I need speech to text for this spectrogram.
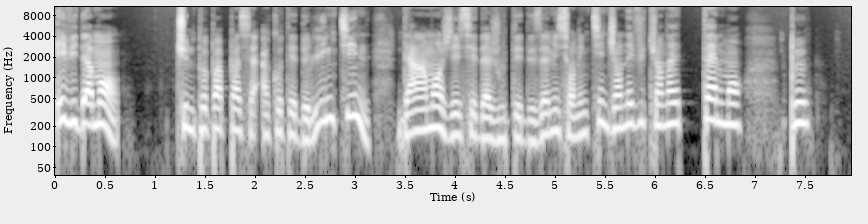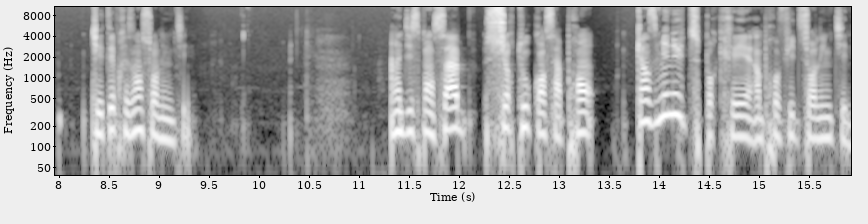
Évidemment, tu ne peux pas passer à côté de LinkedIn. Dernièrement, j'ai essayé d'ajouter des amis sur LinkedIn. J'en ai vu qu'il y en a tellement peu qui étaient présents sur LinkedIn. Indispensable, surtout quand ça prend 15 minutes pour créer un profil sur LinkedIn.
